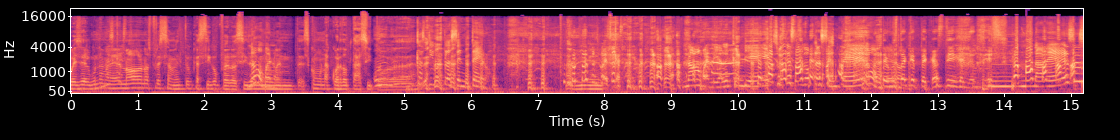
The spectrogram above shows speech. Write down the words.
Pues de alguna No manera, no, no es precisamente un castigo, pero sí de No, alguna bueno. manera es como un acuerdo tácito, Un ¿verdad? castigo placentero. También. No es castigo. No, bueno, ya le cambié. Es un castigo placentero. ¿Te gusta que te castiguen? pues, mm, a veces.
